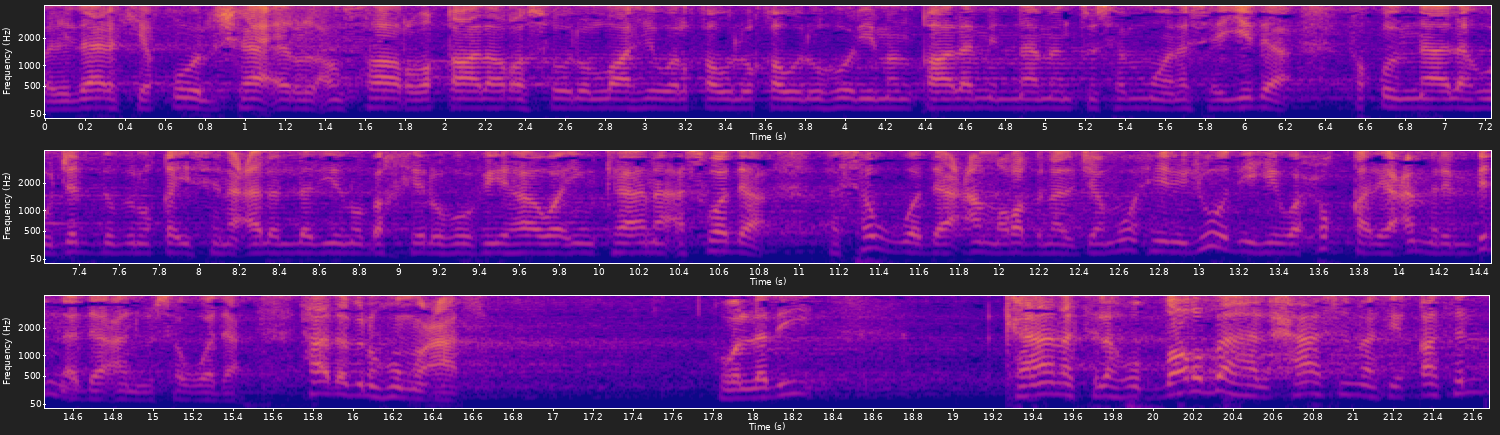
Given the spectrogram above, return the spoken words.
ولذلك يقول شاعر الأنصار وقال رسول الله والقول قوله لمن قال منا من تسمون سيدا فقلنا له جد بن قيس على الذي نبخله فيها وإن كان أسودا فسود عمرو بن الجموح لجوده وحق لعمر بالندى أن يسودا هذا ابنه معاذ. هو الذي كانت له الضربة الحاسمة في قتل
